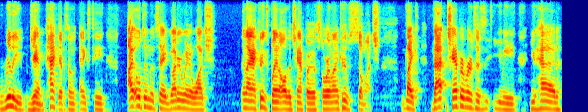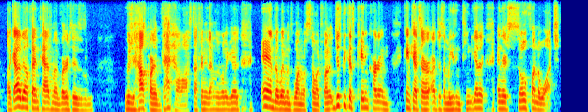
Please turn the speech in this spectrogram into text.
Really jam packed episode of NXT. I ultimately would say go out of your way to watch. And like I couldn't explain all the Ciampa storyline because it was so much. Like that Ciampa versus Yumi, you had like Legado del Fantasma versus Lucha House Party, that had a lot of stuff in it. That was really good. And the women's one was so much fun. Just because Kayden Carter and Ken Katz are, are just amazing team together, and they're so fun to watch.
